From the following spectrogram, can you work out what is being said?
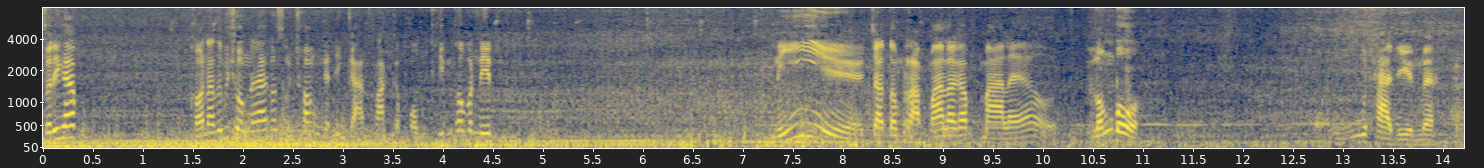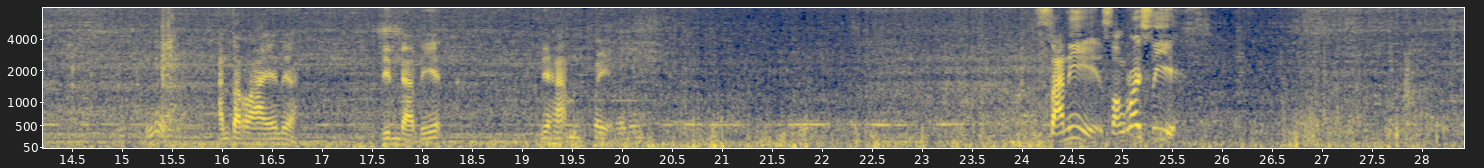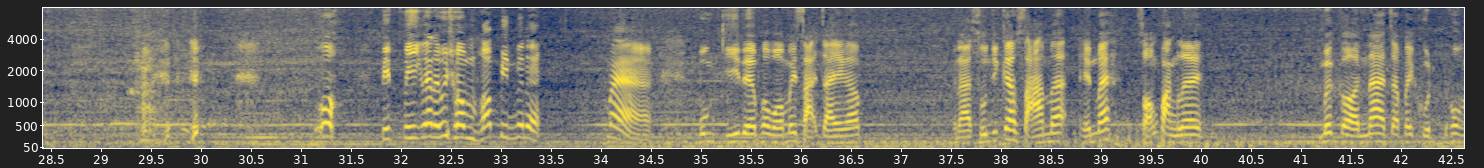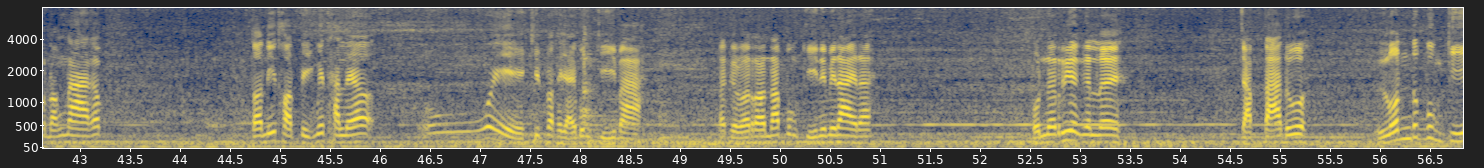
สวัสดีครับ ขอนำท่านผู้ชมนะฮะเข้าสู่ช่องกันดิการฟักกับผมทิมทวันนิตนี่จะตำรับมาแล้วครับมาแล้วลงโบโอู้ท่ายืนไหมอันตรายเนี่ย ดินแบบนี้ เนี่ยฮะ มันเปะแล้วมันซานี่สองร้อ204 ติดปีกแล้วนะผู้ชมพร้อมบินไปเนี่ยแม่บุงกีเดิมพอบอกไม่สะใจครับขนาด0.93ฮะเห็นไหมสองฝั่งเลย เมื่อก่อนน่าจะไปขุดพวกน้องนาครับ ตอนนี้ถอดปีกไม่ทันแล้ว โอ้ย คิดว่าขยายบุงกีมาถ้าเกิดว่าเรานับบุงกีนี่ไม่ได้นะผลเรื่องกันเลย จับตาดู ล้นทุกบุงกี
